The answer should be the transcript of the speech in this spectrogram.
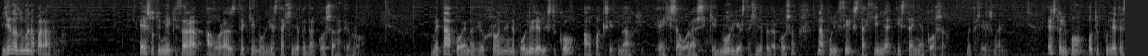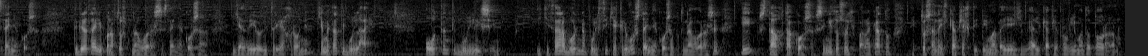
Για να δούμε ένα παράδειγμα. Έστω ότι μία κιθάρα αγοράζεται καινούργια στα 1500 ευρώ. Μετά από ένα-δύο χρόνια είναι πολύ ρεαλιστικό, άπαξ και την έχεις αγοράσει καινούργια στα 1500, να πουληθεί στα 1000 ή στα 900 μεταχειρισμένη. Έστω λοιπόν ότι πουλιέται στα 900. Την κρατάει λοιπόν αυτός που την αγόρασε στα 900 για 2 ή 3 χρόνια και μετά την πουλάει. Όταν την πουλήσει, η κιθάρα μπορεί να πουληθεί και ακριβώς στα 900 που την αγόρασε ή στα 800. Συνήθως όχι παρακάτω, εκτός αν έχει κάποια χτυπήματα ή έχει βγάλει κάποια προβλήματα το όργανο.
